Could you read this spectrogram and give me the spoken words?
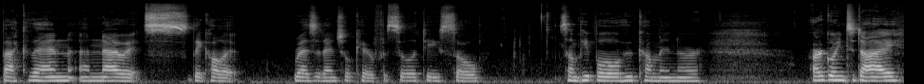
back then, and now it's they call it residential care facility. So some people who come in are are going to die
